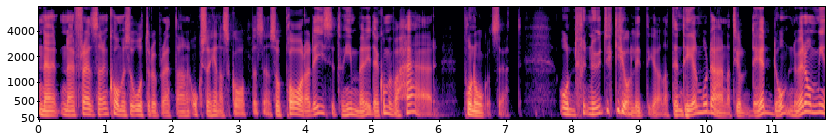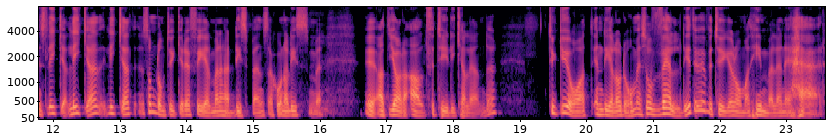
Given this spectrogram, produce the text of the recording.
när, när frälsaren kommer så återupprättar han också hela skapelsen. Så paradiset och himmel, det kommer vara här på något sätt. Och nu tycker jag lite grann att en del moderna teologer, de, nu är de minst lika, lika, lika som de tycker det är fel med den här dispensationalismen. Eh, att göra allt för tydlig kalender tycker jag att en del av dem är så väldigt övertygade om att himmelen är här.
